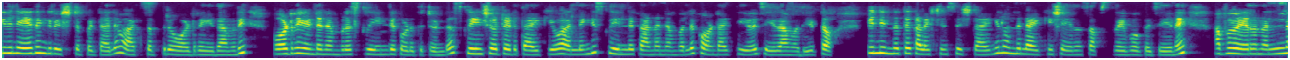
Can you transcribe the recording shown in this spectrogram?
ഇതിൽ ഏതെങ്കിലും ഇഷ്ടപ്പെട്ടാൽ വാട്സപ്പിൽ ഓർഡർ ചെയ്താൽ മതി. ഓർഡർ ചെയ്യേണ്ട നമ്പർ സ്ക്രീനിൽ കൊടുത്തിട്ടുണ്ട്. സ്ക്രീൻഷോട്ട് എടുത്ത് അയക്കുകയോ അല്ലെങ്കിൽ സ്ക്രീനിൽ കാണുന്ന നമ്പറിൽ കോൺടാക്ട് ചെയ്യുകയോ ചെയ്താൽ മതി കേട്ടോ പിന്നെ ഇന്നത്തെ കളക്ഷൻസ് ഇഷ്ടമായെങ്കിൽ ഒന്ന് ലൈക്ക് ഷെയറും സബ്സ്ക്രൈബും ഒക്കെ ചെയ്യണേ. അപ്പോൾ വേറെ നല്ല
